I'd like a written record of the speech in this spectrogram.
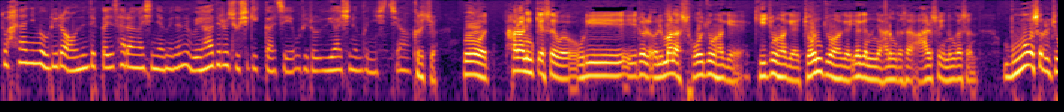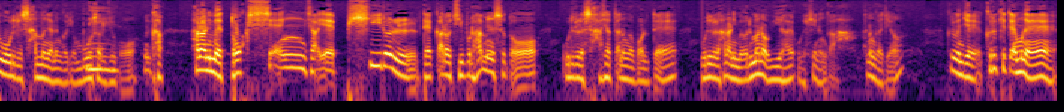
또 하나님은 우리를 어느 데까지 사랑하시냐면은 외아들을 주시기까지 우리를 위하시는 분이시죠. 그렇죠. 뭐 하나님께서 우리를 얼마나 소중하게, 귀중하게, 존중하게 여겼느냐 하는 것을 알 수 있는 것은 무엇을 주고 우리를 샀느냐는 거죠. 무엇을 네. 주고. 그러니까 하나님의 독생자의 피를 대가로 지불하면서도 우리를 사셨다는 거볼때 우리를 하나님이 얼마나 위하고 계시는가 하는 거죠. 그리고 이제 그렇기 때문에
